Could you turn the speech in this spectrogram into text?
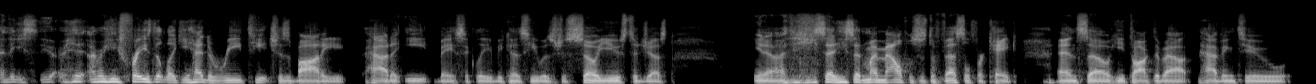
I think he, I mean, he phrased it like he had to reteach his body how to eat basically because he was just so used to just you know he said he said my mouth was just a vessel for cake. And so he talked about having to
